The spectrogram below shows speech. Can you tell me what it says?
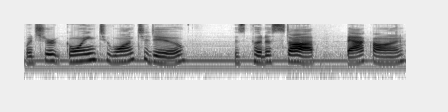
What you're going to want to do is put a stop back on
